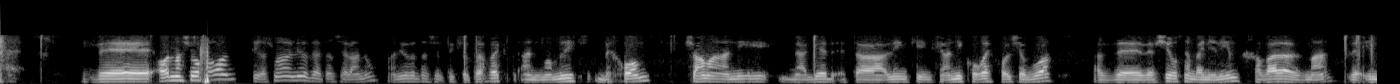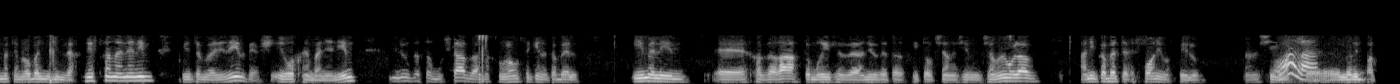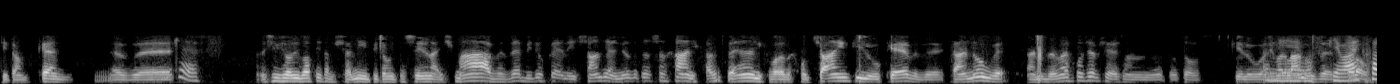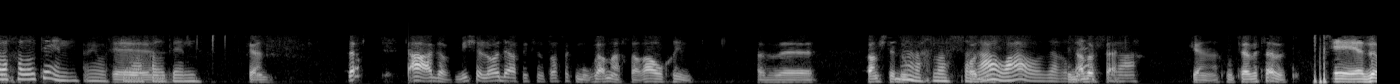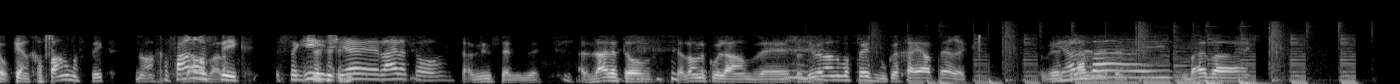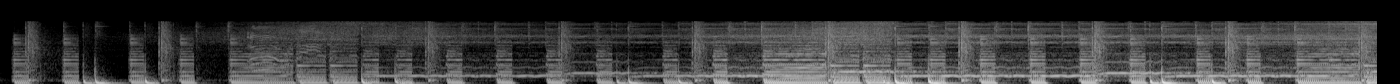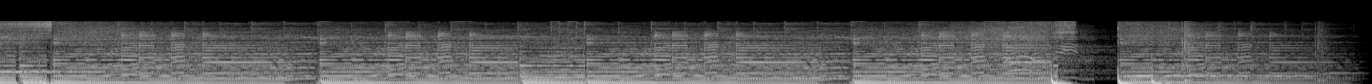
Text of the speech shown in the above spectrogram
ועוד משהו אחרון, תירשמו על הניוזלטר שלנו, הניוזלטר של Pixel Perfect, אני ממליץ בחום שם אני מאגד את הלינקים שאני קורא כל שבוע, אז אה, זה ישאיר אתכם בעניינים, חבל על הזמן, ואם אתם לא בעניינים זה יכניס אתכם לעניינים, ואם אתם בעניינים זה ישאיר אתכם בעניינים. ניוזלטר מושקע ואנחנו לא מפסיקים לקבל אימיילים אה, חזרה, אומרים שזה הניוזלטר הכי טוב שאנשים נרשמים אליו. אני מקבל טלפונים אפילו, אנשים שלא דיברתי איתם, כן. אז... אה, כיף. אנשים שלא דיברתי איתם שנים, פתאום מתקשרים אליי, שמע, וזה, בדיוק אה, נרשמתי על הניוזלטר שלך, אני חייב לציין, אני כבר איזה חודשיים כאילו עוקב, וזה תענוג, ואני באמת חושב שיש לנו ניוזלטר טוב. כאילו, אני אומר לנו, זה... אני מסכימה איתך לחלוטין, אני מסכימה אה, לחלוטין. כן. זהו. אה, אגב, מי שלא יודע, פיקסל טוסק מורכב מעשרה אורחים, אז אה, סתם שתדעו. אנחנו עשרה? וואו, זה הרבה עשרה. כן, אנחנו צוות צוות. אז זהו, כן, חפרנו מספיק. חפרנו מספיק. שגיא, שיהיה לילה טוב. חייבים לסיים את זה. אז לילה טוב, שלום לכולם, ותודיעו לנו בפייסבוק איך היה הפרק. יאללה ביי. ביי ביי.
